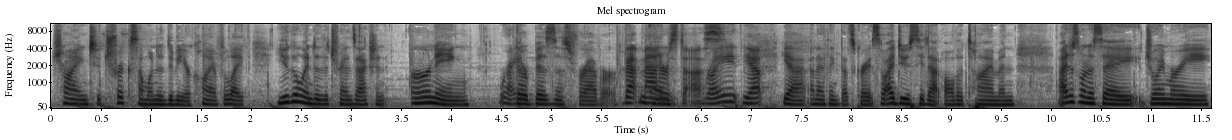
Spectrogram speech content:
trying to trick someone into be your client for life. You go into the transaction earning Right. their business forever. That matters And- to us. right? Yep. Yeah, and I think that's great. So I do see that all the time, and I just want to say, Joy Marie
